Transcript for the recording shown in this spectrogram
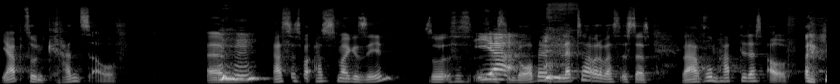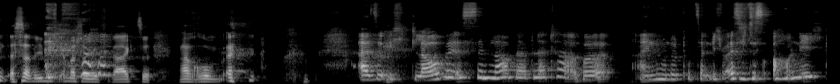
ihr habt so einen Kranz auf. Ähm, mhm. Hast du es hast mal gesehen? So, ist, es, ja. das Lorbeerblätter oder was ist das? Warum habt ihr das auf? Das habe ich mich immer schon gefragt. So, warum? Also ich glaube, es sind Lorbeerblätter, aber 100%ig weiß ich das auch nicht.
